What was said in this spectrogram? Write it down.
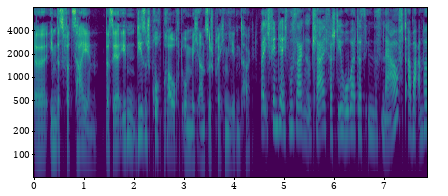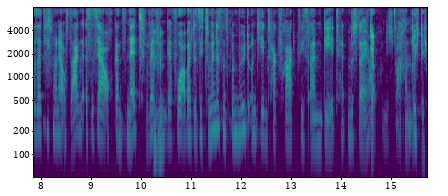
äh, ihm das verzeihen, dass er eben diesen Spruch braucht, um mich anzusprechen jeden Tag. Weil ich finde ja, ich muss sagen, klar, ich verstehe Robert, dass ihn das nervt, aber andererseits muss man ja auch sagen, es ist ja auch ganz nett, wenn mhm. der Vorarbeiter sich zumindest bemüht und jeden Tag fragt, wie es einem geht. Hätte müsste er ja, ja, auch nicht machen. Richtig.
